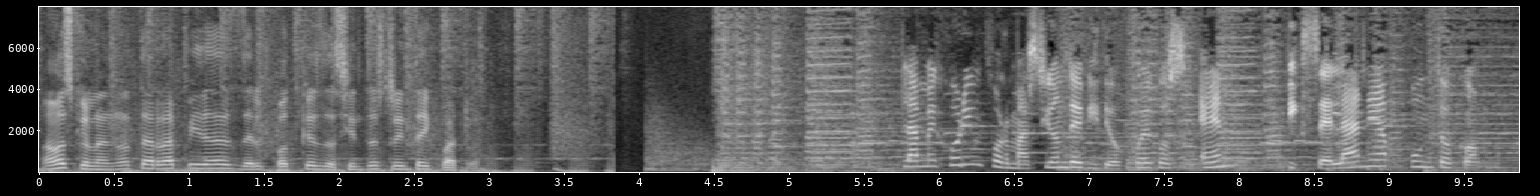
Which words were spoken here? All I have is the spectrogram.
vamos con las notas rápidas del podcast 234. La mejor información de videojuegos en pixelania.com.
